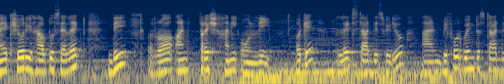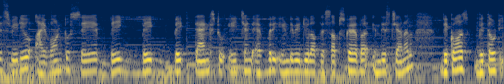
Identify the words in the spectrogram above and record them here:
Make sure you have to select the raw and fresh honey only. Okay? Let's start this video. And before going to start this video i want to say a big big big thanks to each and every individual of the subscriber in this channel. Because without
